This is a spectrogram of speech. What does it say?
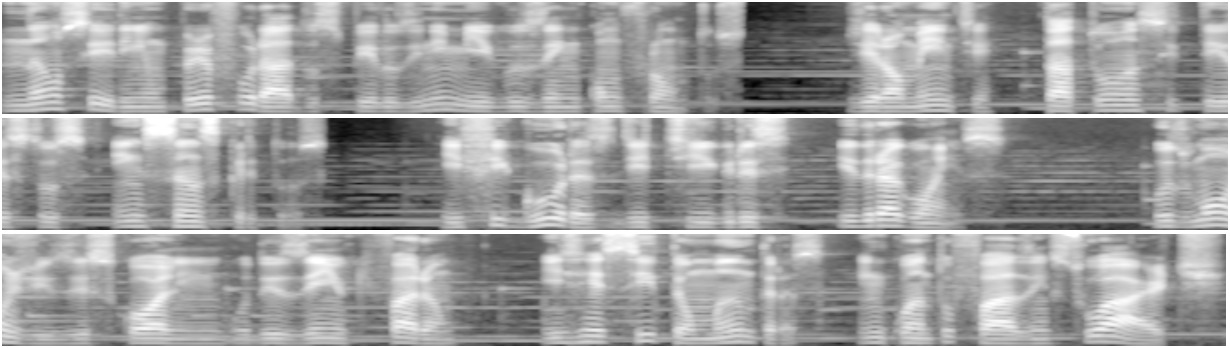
não seriam perfurados pelos inimigos em confrontos. Geralmente, tatuam-se textos em sânscritos e figuras de tigres e dragões. Os monges escolhem o desenho que farão e recitam mantras enquanto fazem sua arte.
